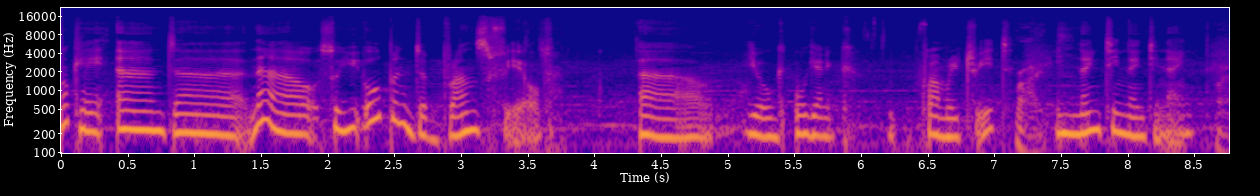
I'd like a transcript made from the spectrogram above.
okay, and uh, now, so you opened the Brownsfield, uh, your organic farm retreat Right. in 1999 Right.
